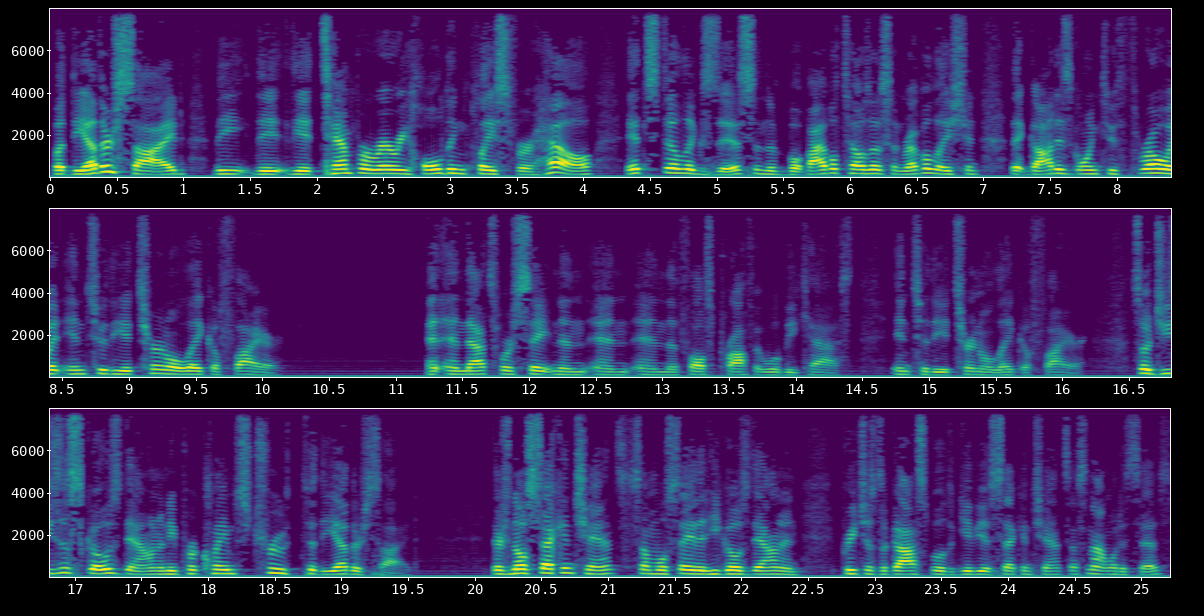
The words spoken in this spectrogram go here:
But the other side, the, the, the temporary holding place for hell, it still exists. And the Bible tells us in Revelation that God is going to throw it into the eternal lake of fire. And, and that's where Satan and, and, and the false prophet will be cast into the eternal lake of fire. So Jesus goes down and he proclaims truth to the other side. There's no second chance. Some will say that he goes down and preaches the gospel to give you a second chance. That's not what it says.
